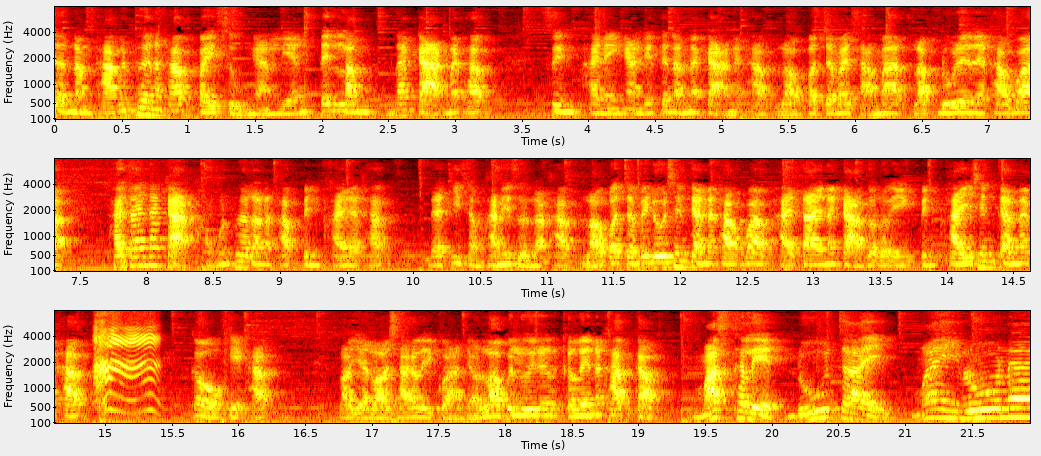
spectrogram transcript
จะนำพาเพื่อนๆนะครับ ไปสู่งานเลี้ยงเต้นรำหน้ากากนะครับ ซึ่งภายในงานเลี้ยงเต้นรำหน้ากากนะครับ เราก็จะไม่สามารถรับรู้ได้นะครับ ว่าภายใต้หน้ากากของเพื่อนๆเรานะครับ เป็นใครนะครับ และที่สำคัญที่สุดนะครับ เราก็จะไม่รู้เช่นกันนะครับ ว่าภายใต้หน้ากากตัวเราเองเป็นใครเช่นกันนะครับ ก็โอเคครับ เราอย่ารอช้ากันเลยดีกว่า เดี๋ยวเราไปลุยกันเลยนะครับ กับมัสคาเลดรู้ใจไม่รู้หน้า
